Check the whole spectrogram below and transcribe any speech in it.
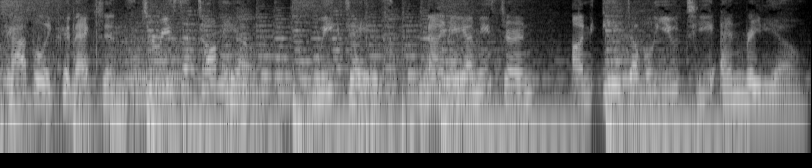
Catholic Connections, Teresa Tomeo. Weekdays, 9 a.m. Eastern on EWTN Radio.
